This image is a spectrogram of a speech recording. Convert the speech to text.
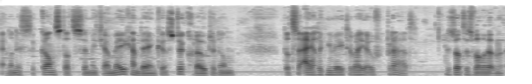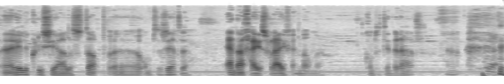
ja, dan is de kans dat ze met jou mee gaan denken een stuk groter dan dat ze eigenlijk niet weten waar je over praat. Dus dat is wel een, hele cruciale stap uh, om te zetten. En dan ga je schrijven en dan uh, komt het inderdaad. Ja. Ja.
